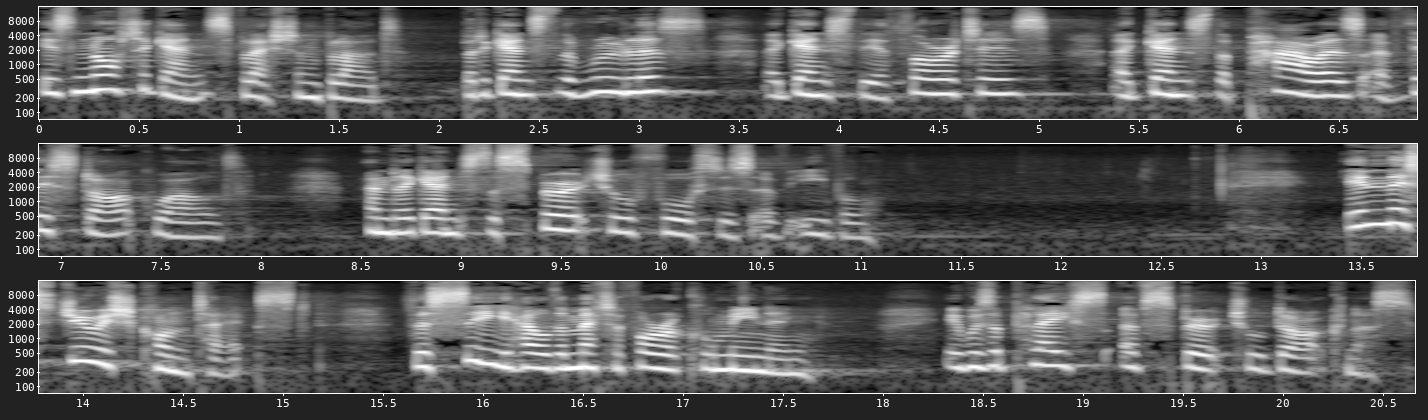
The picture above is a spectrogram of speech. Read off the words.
is not against flesh and blood, but against the rulers, against the authorities, against the powers of this dark world, and against the spiritual forces of evil. In this Jewish context, the sea held a metaphorical meaning. It was a place of spiritual darkness.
